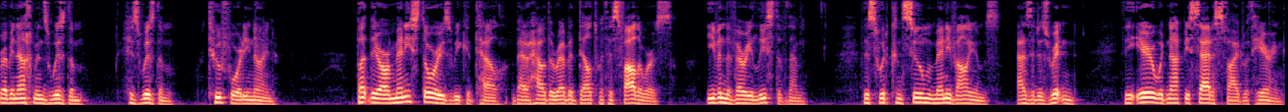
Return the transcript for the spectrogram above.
Rabbi Nachman's wisdom, his wisdom, 249. But there are many stories we could tell about how the Rebbe dealt with his followers, even the very least of them. This would consume many volumes. As it is written, the ear would not be satisfied with hearing.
